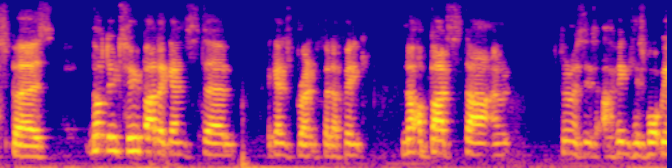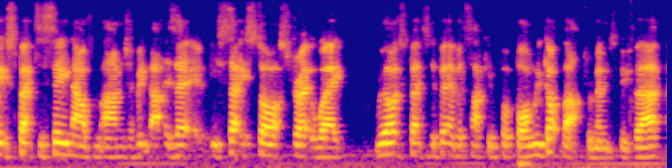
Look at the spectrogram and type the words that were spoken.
Spurs not do too bad against um, against Brentford. I think not a bad start, and to be honest, I think it's what we expect to see now from Ange. I think that is it. He set his start straight away. We all expected a bit of attacking football, and we got that from him. To be fair,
